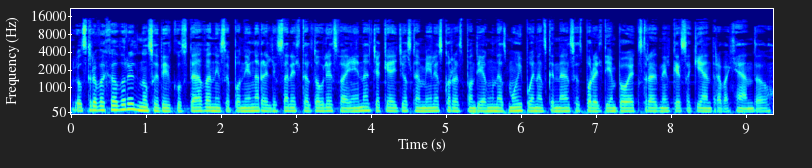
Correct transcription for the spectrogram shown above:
Los trabajadores no se disgustaban y se ponían a realizar estas dobles faenas ya que a ellos también les correspondían unas muy buenas ganancias por el tiempo extra en el que seguían trabajando.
